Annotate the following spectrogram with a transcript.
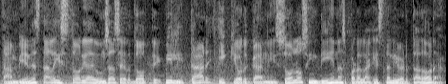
También está la historia de un sacerdote militar y que organizó los indígenas para la gesta libertadora.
